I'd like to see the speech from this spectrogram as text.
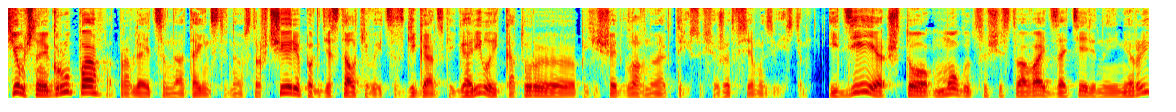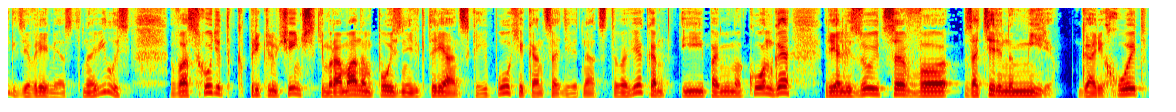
Съемочная группа отправляется на таинственный остров Черепа, где сталкивается с гигантской гориллой, которую похищает главную актрису. Сюжет всем известен. Идея, что могут существовать затерянные миры, где время остановилось, восходит к приключенческим романам поздней викторианской эпохи, конца XIX века, и помимо Конга реализуется в «Затерянном мире», Гарри Хойт,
